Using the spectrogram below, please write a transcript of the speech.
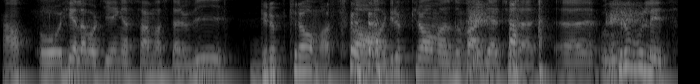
Ja. Och hela vårt gäng har samlats där och vi, Gruppkramas. ja, gruppkramas och vaggar till det där. Otroligt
